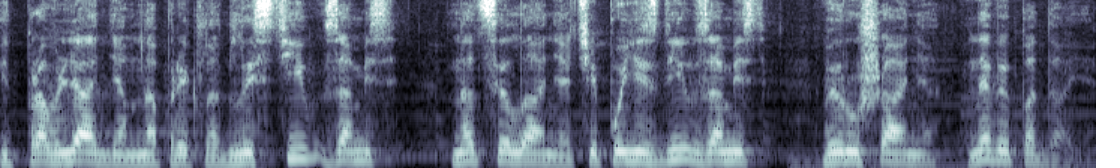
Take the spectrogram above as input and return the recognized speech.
відправлянням, наприклад, листів замість надсилання чи поїздів замість вирушання не випадає.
